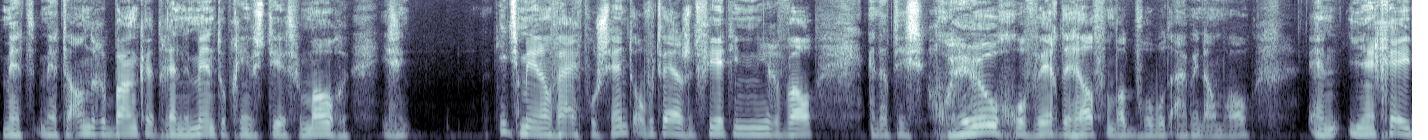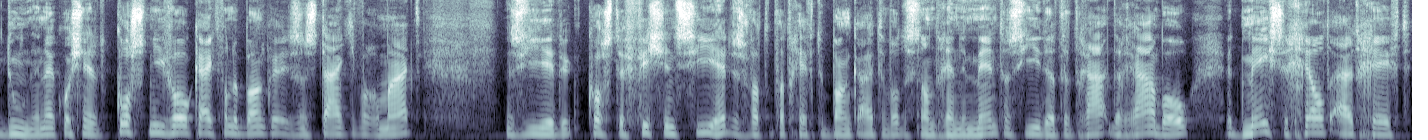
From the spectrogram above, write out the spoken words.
met, met de andere banken. Het rendement op geïnvesteerd vermogen is een iets meer dan 5% over 2014 in ieder geval. En dat is heel grofweg de helft van wat bijvoorbeeld ABN AMRO en ING doen. En als je naar het kostniveau kijkt van de banken, is er een staartje van gemaakt. Dan zie je de cost efficiency, hè, dus wat, wat geeft de bank uit en wat is dan het rendement. Dan zie je dat het de Rabo het meeste geld uitgeeft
